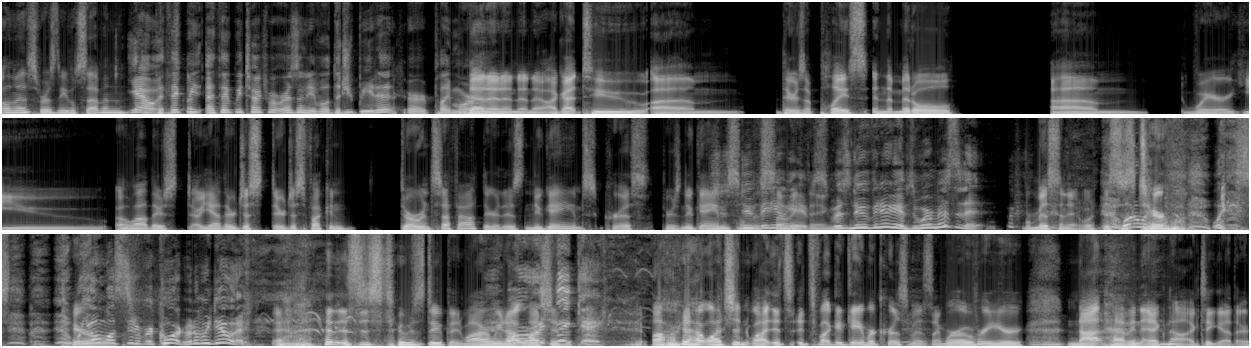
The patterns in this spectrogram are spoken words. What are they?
on this? Resident Evil Seven. yeah, I think we. I think we talked about Resident Evil. Did you beat it or play more? No, no, no, no, no. I got to um there's a place in the middle um where you oh wow, there's oh, yeah, they're just they're just fucking throwing stuff out there. There's new games, Chris. There's new games on new video Sony games. thing. There's new video games. We're missing it. We're missing it. This is are terrible. We, we, we almost didn't record. What are we doing? this is too stupid. Why are we not What were we? Why are we not watching? Why it's it's fucking Gamer Christmas and we're over here not having eggnog together.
